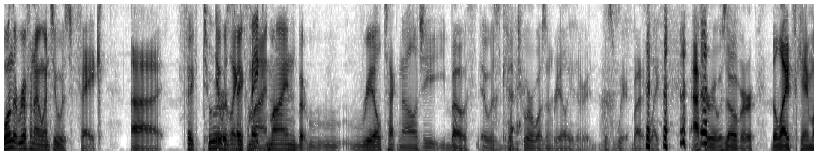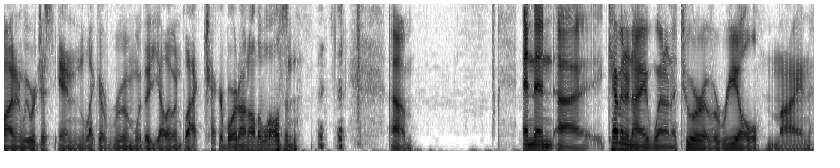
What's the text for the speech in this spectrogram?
one that Riff and I went to was fake. Uh, fake tour it was like fake fake mine? mine, but r- real technology. Both. It was the tour wasn't real either. It was weird. But like after it was over, the lights came on and we were just in like a room with a yellow and black checkerboard on all the walls and um and then uh, Kevin and I went on a tour of a real mine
